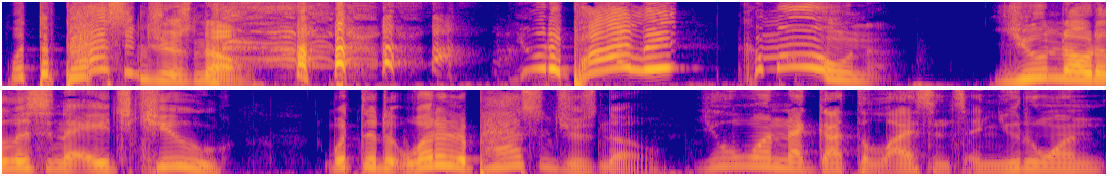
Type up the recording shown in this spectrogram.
what the passengers know. you the pilot. Come on. You know to listen to HQ. What did what do the passengers know? You the one that got the license and you the one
